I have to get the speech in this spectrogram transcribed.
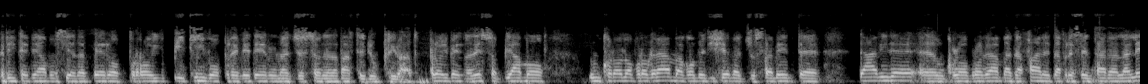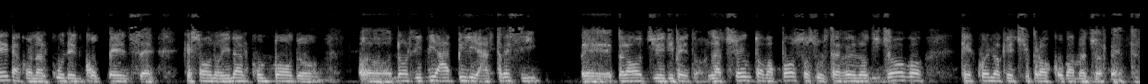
riteniamo sia davvero proibitivo prevedere una gestione da parte di un privato. Però ripeto, adesso abbiamo un cronoprogramma, come diceva giustamente Davide, eh, un cronoprogramma da fare e da presentare alla Lega con alcune incombenze che sono in alcun modo eh, non rinviabili, altre sì, eh, per oggi, ripeto, l'accento va posto sul terreno di gioco che è quello che ci preoccupa maggiormente.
